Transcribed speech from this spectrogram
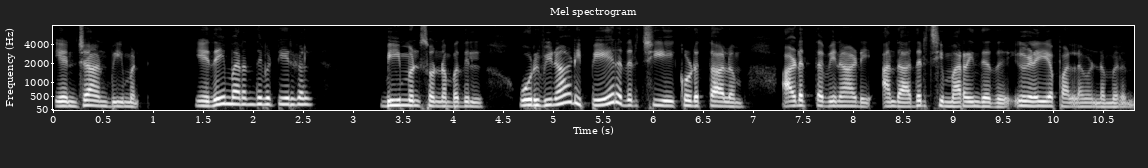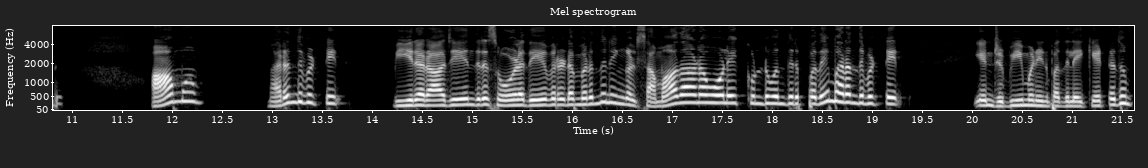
என்றான் பீமன். எதை மறந்துவிட்டீர்கள்? பீமன் சொன்ன பதில் ஒரு வினாடி பேரதிர்ச்சியை கொடுத்தாலும் அடுத்த வினாடி அந்த அதிர்ச்சி மறைந்தது இளைய பல்லவனிடமிருந்து. ஆமாம் மறந்துவிட்டேன். வீரராஜேந்திர சோழ தேவரிடமிருந்து நீங்கள் சமாதான ஓலை கொண்டு வந்திருப்பதை மறந்துவிட்டேன் என்று பீமனின் பதிலை கேட்டதும்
